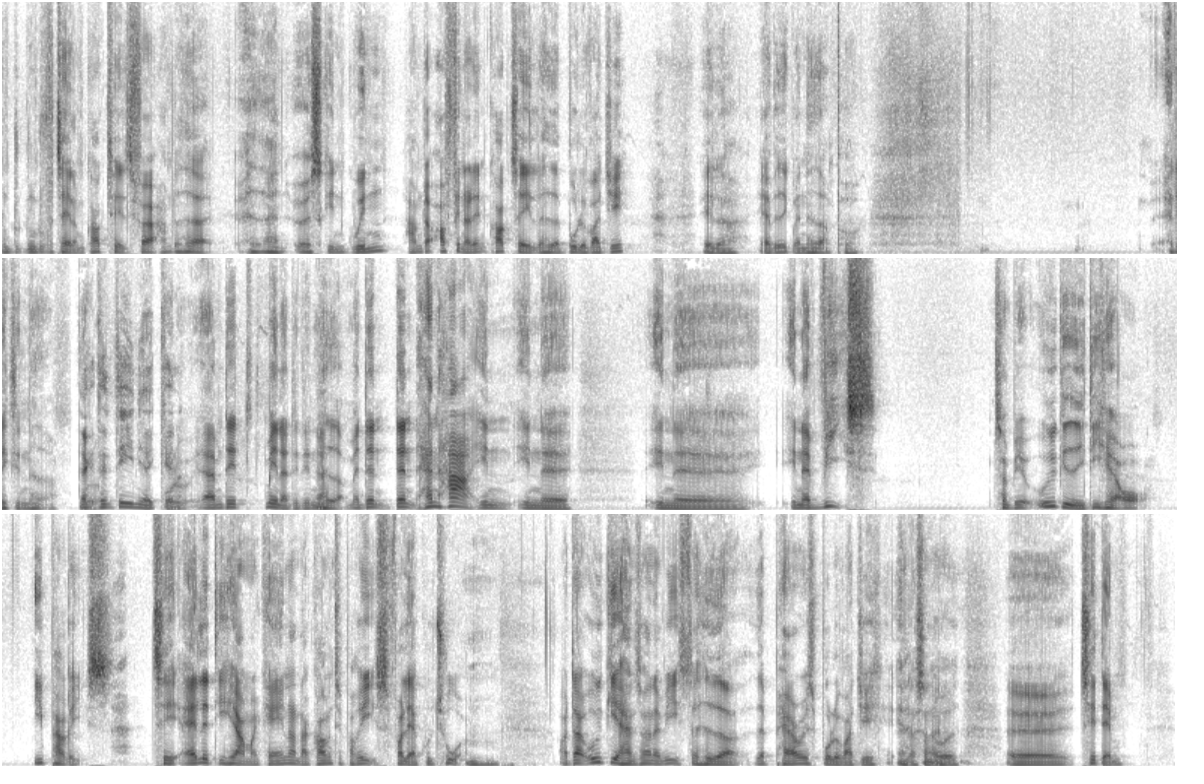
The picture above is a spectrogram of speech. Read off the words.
nu, du- nu du fortalte om cocktails før, ham der hedder, hvad hedder han, Erskine Gwynn, ham der opfinder den cocktail, der hedder Boulevardier, eller jeg ved ikke, hvad den hedder på, det ikke det, den hedder? Jeg, det, det er en, jeg ikke kender. Ja, men det mener det er det, den ja. hedder. Men den, den, han har en, en, øh, en, øh, en avis, som bliver udgivet i de her år i Paris, til alle de her amerikanere, der er kommet til Paris for at lære kultur. Mm. Og der udgiver han så en avis, der hedder The Paris Boulevardier, ja, eller sådan noget, øh, til dem,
